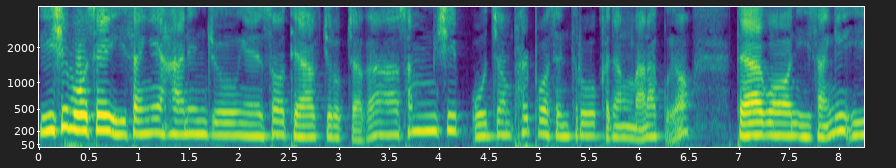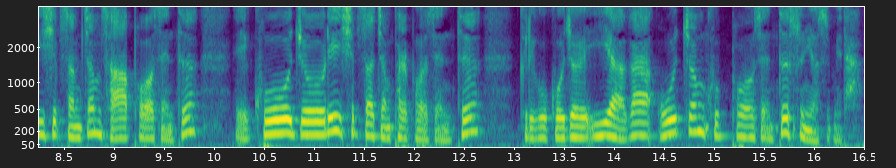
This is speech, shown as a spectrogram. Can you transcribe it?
25세 이상의 한인 중에서 대학 졸업자가 35.8%로 가장 많았고요. 대학원 이상이 23.4%, 고졸이 14.8%, 그리고 고졸 이하가 5.9% 순이었습니다.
